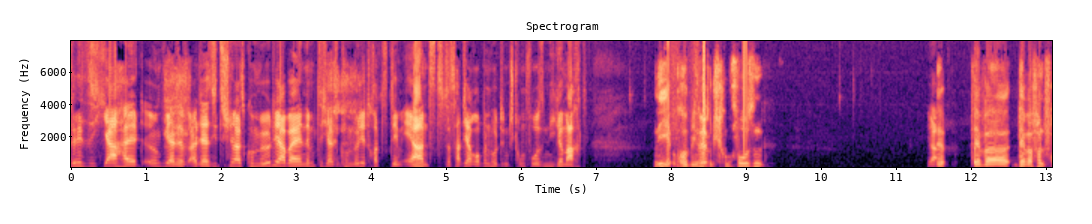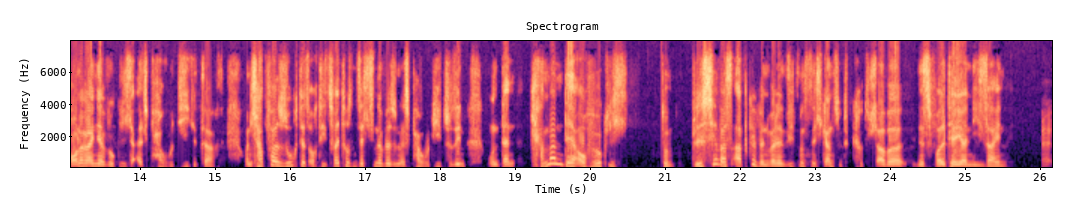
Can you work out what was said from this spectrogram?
will sich ja halt irgendwie, also also der sieht sich nur als Komödie, aber er nimmt sich als Komödie trotzdem ernst. Das hat ja Robin Hood in Strumpfhosen nie gemacht. Nee, Robin Hood und Strumpfhosen. Ja. Der, der war, der war von vornherein ja wirklich als Parodie gedacht. Und ich habe versucht, jetzt auch die 2016er Version als Parodie zu sehen. Und dann kann man der auch wirklich so ein bisschen was abgewinnen, weil dann sieht man es nicht ganz so kritisch. Aber das wollte er ja nie sein. Äh,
